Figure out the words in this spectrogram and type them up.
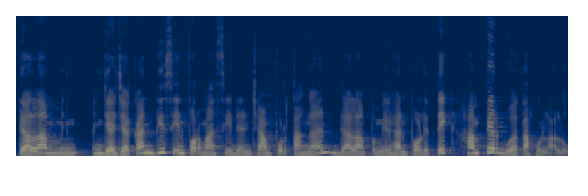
dalam menjajakan disinformasi dan campur tangan dalam pemilihan politik hampir dua tahun lalu,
